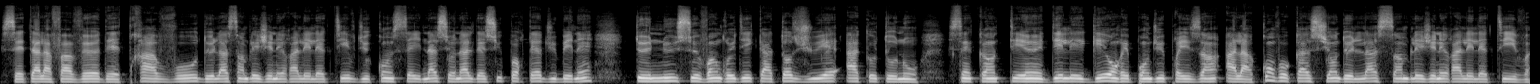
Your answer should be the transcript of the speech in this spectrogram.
C'est à la faveur des travaux de l'Assemblée générale élective du Conseil national des supporters du Bénin tenu ce vendredi 14 juillet à Cotonou. 51 délégués ont répondu présents à la convocation de l'Assemblée générale élective.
